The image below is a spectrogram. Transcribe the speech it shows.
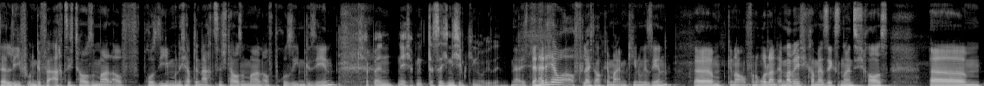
Der lief ungefähr 80.000 Mal auf Pro7 und ich habe den 80.000 Mal auf Pro7 gesehen. Ich habe ihn, nee, ich habe tatsächlich nicht im Kino gesehen. Ja, ich, den hätte ich aber auch vielleicht auch gerne mal im Kino gesehen. Ähm, genau, von Roland Emmerich, kam ja 96 raus. Ähm,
